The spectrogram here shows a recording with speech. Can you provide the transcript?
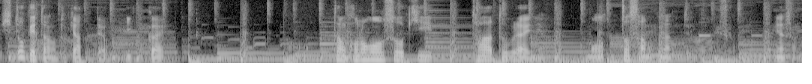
一桁の時あったよ。一回。多分この放送を聞いた後ぐらいには、もっと寒くなってるんですかね。皆さん、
